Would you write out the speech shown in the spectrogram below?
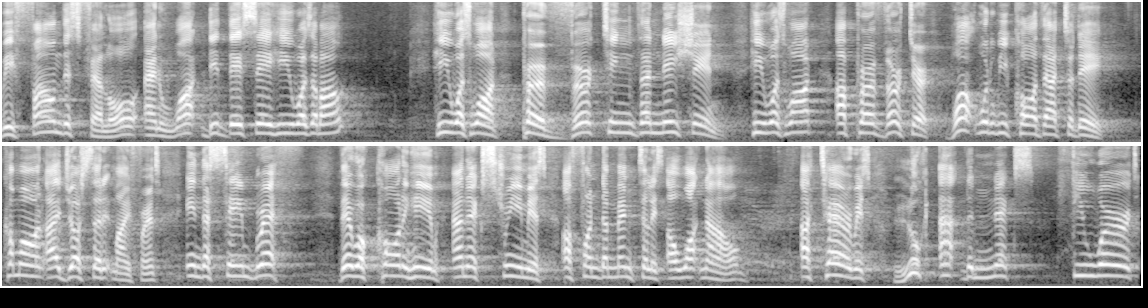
We found this fellow, and what did they say he was about? He was what? Perverting the nation. He was what? A perverter. What would we call that today? Come on, I just said it, my friends. In the same breath, they were calling him an extremist, a fundamentalist, a what now? A terrorist. Look at the next few words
